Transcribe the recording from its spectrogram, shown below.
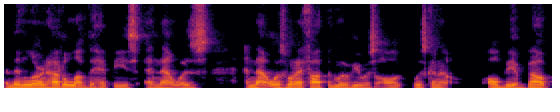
and then learn how to love the hippies, and that was and that was what I thought the movie was all was going to all be about.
